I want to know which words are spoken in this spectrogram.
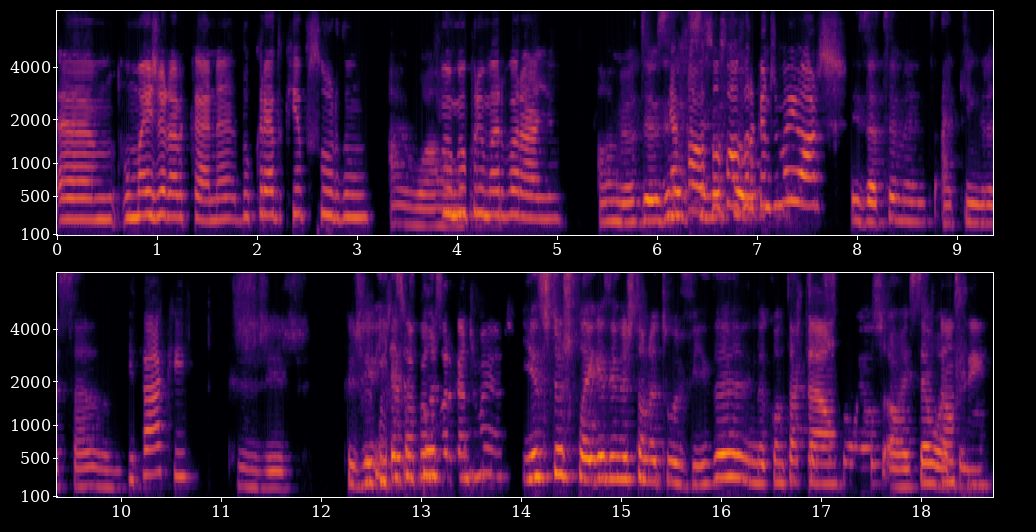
um, o Major Arcana do Credo que Absurdum. Ai, Foi o uau. meu primeiro baralho. Oh, meu Deus, É só- são só os arcanos maiores. Exatamente. Ai, que engraçado. E está aqui. Que giro. Que giro. E só pelos arcanos maiores. e esses teus colegas ainda estão na tua vida? Ainda contactas com eles? Oh, isso é estão ótimo. sim,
